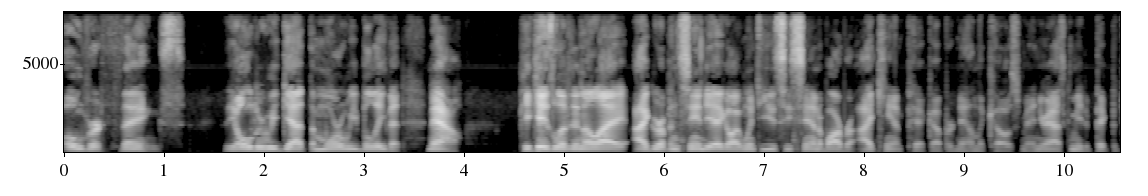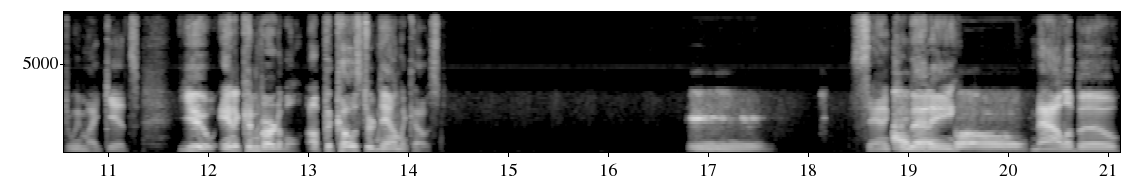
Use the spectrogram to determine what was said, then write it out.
over things. The older we get, the more we believe it. Now, PK's lived in LA. I grew up in San Diego. I went to UC Santa Barbara. I can't pick up or down the coast, man. You're asking me to pick between my kids. You, in a convertible, up the coast or down the coast? Mm. San Clemente, go... Malibu.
